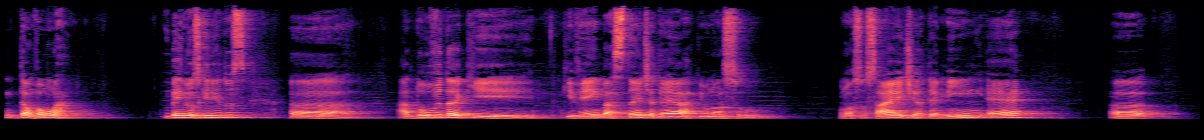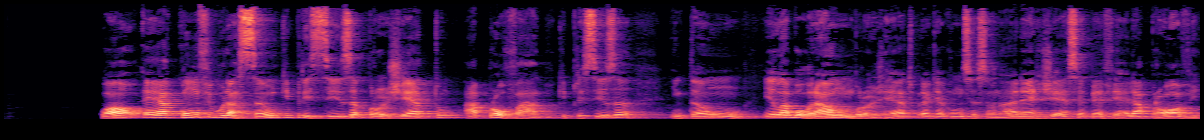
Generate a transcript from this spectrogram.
Então, vamos lá. Bem, meus queridos, uh, a dúvida que, que vem bastante até aqui o nosso, o nosso site, até mim, é uh, qual é a configuração que precisa projeto aprovado, que precisa então elaborar um projeto para que a concessionária RGS CPFL aprove.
